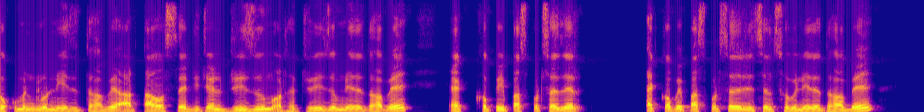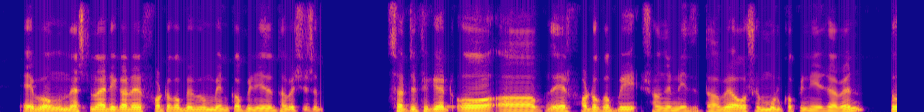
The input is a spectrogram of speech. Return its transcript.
ডকুমেন্টগুলো নিয়ে যেতে হবে। আর তা হচ্ছে ডিটেল রিজুম অর্থাৎ রিজুম নিয়ে যেতে হবে। এক কপি পাসপোর্ট সাইজের এক কপি পাসপোর্ট সাইজের রিসেন্ট ছবি নিয়ে যেতে হবে এবং ন্যাশনাল আইডি কার্ডের ফটোকপি এবং মেন কপি নিয়ে যেতে হবে। শেষে সার্টিফিকেট ও এর ফটোকপি সঙ্গে নিয়ে যেতে হবে। অবশ্যই মূল কপি নিয়ে যাবেন। তো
